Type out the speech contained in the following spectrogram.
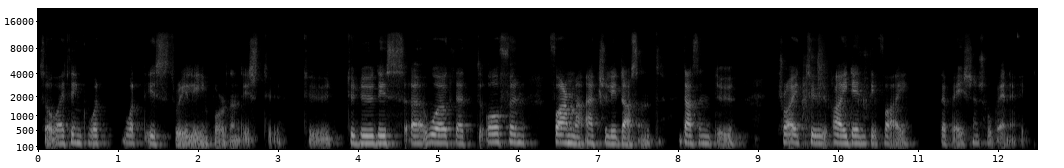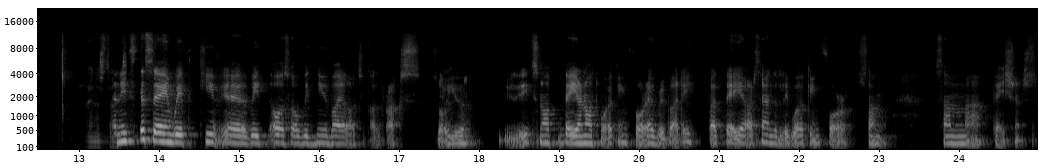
So I think what what is really important is to to to do this uh, work that often pharma actually doesn't doesn't do. Try to identify the patients who benefit. I understand. And it's the same with uh, with also with new biological drugs. So yeah. you it's not they are not working for everybody, but they are certainly working for some some uh, patients,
